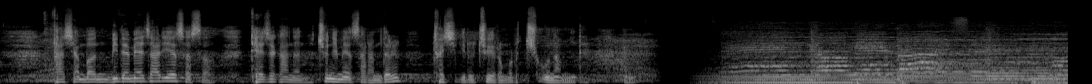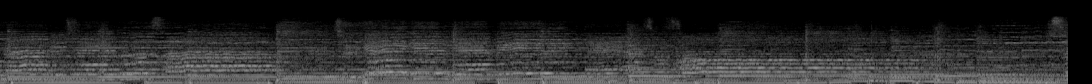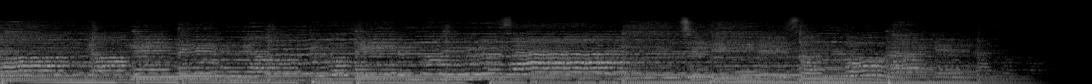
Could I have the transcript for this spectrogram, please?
다시 한번 믿음의 자리에 서서 대적하는 주님의 사람들 되시기를 주 이름으로 축원합니다.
